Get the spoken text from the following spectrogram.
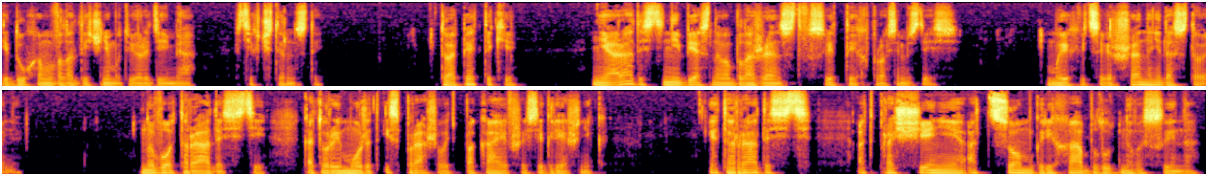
и духом владычнем утверди имя». Стих 14. То опять-таки не о радости небесного блаженств святых просим здесь. Мы их ведь совершенно недостойны. Но вот радости, которые может и спрашивать покаявшийся грешник. Это радость от прощения отцом греха блудного сына —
